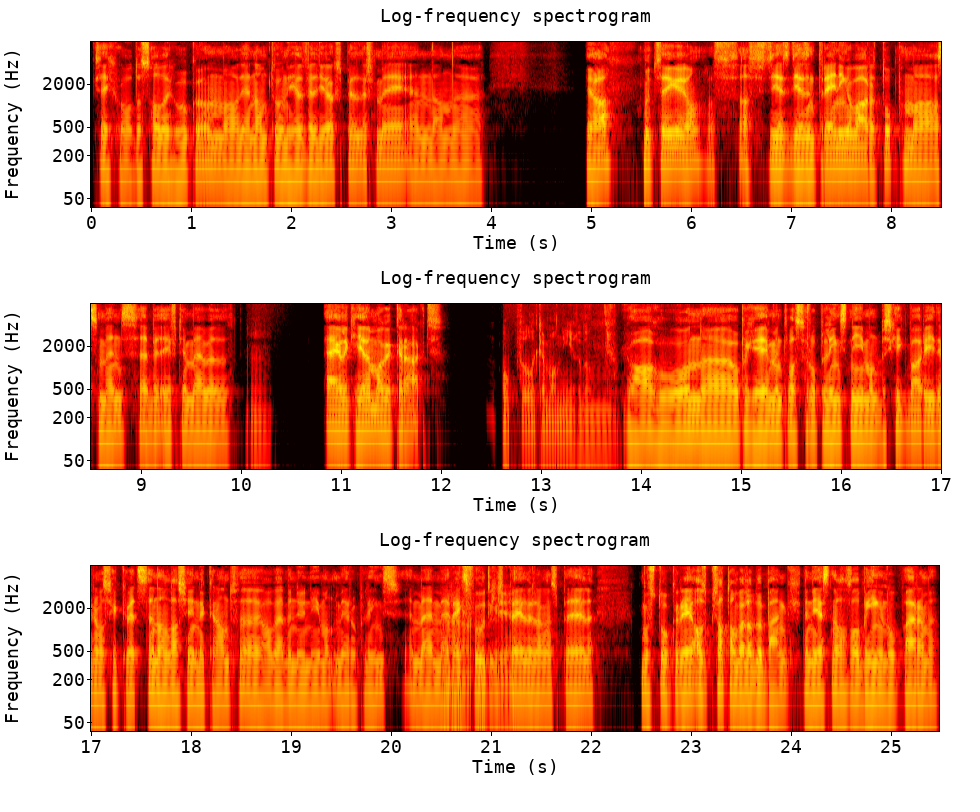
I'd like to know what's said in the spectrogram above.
Ik zeg, oh, dat zal wel goed komen. Maar die nam toen heel veel jeugdspelers mee. En dan, eh, ja, ik moet zeggen, ja, als, als, die, die zijn trainingen waren top. Maar als mens hebben, heeft hij mij wel Ja. eigenlijk helemaal gekraakt. op welke manier dan? Ja, gewoon eh, op een gegeven moment was er op links niemand beschikbaar. Iedereen was gekwetst en dan las je in de krant, eh, ja, we hebben nu niemand meer op links. En met, met Ah, rechtsvoetige oké. spelers gaan spelen. Ik moest ook re- als ik zat dan wel op de bank. De eerste helft al beginnen opwarmen.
